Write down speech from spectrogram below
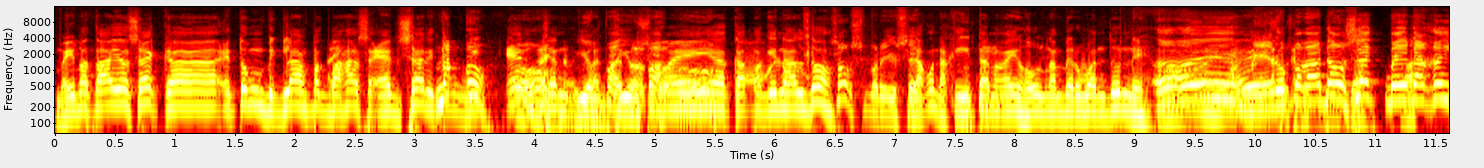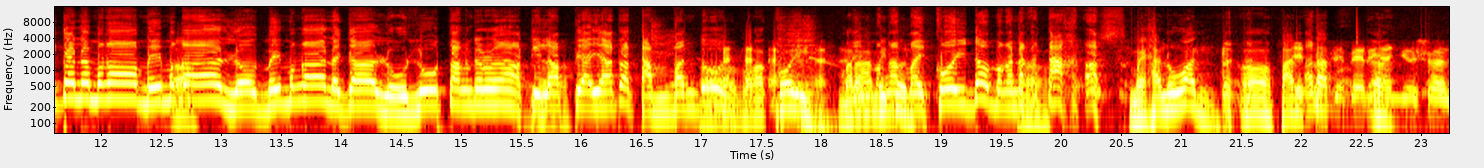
May iba tayo, Sek. Ah, itong biglang pagbaha sa EDSA, itong Nako! weekend. Oo, dyan, yun pa, yun pa. May uh, Kapaginaldo. Sos, Mariusep. Ako, nakita na ngayon hole number one dun eh. Ay, meron pa nga daw, Sek. May nakita na mga, may mga, lo, may mga nagalulutang na mga tilapia yata, tamban Oh, doon. mga koy. Marami may mga dun. may koi daw, mga nakatakas. May haluan. Oh, It pantat. was a very unusual.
